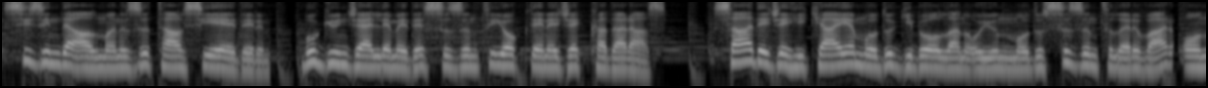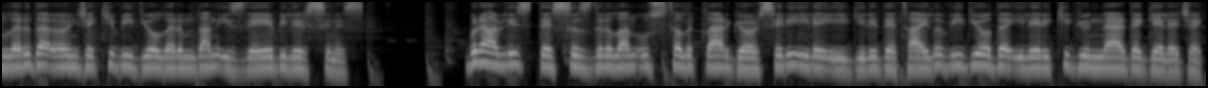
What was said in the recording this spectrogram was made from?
Sizin de almanızı tavsiye ederim. Bu güncellemede sızıntı yok denecek kadar az. Sadece hikaye modu gibi olan oyun modu sızıntıları var, onları da önceki videolarımdan izleyebilirsiniz. Bravlis'te sızdırılan ustalıklar görseli ile ilgili detaylı video da ileriki günlerde gelecek.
